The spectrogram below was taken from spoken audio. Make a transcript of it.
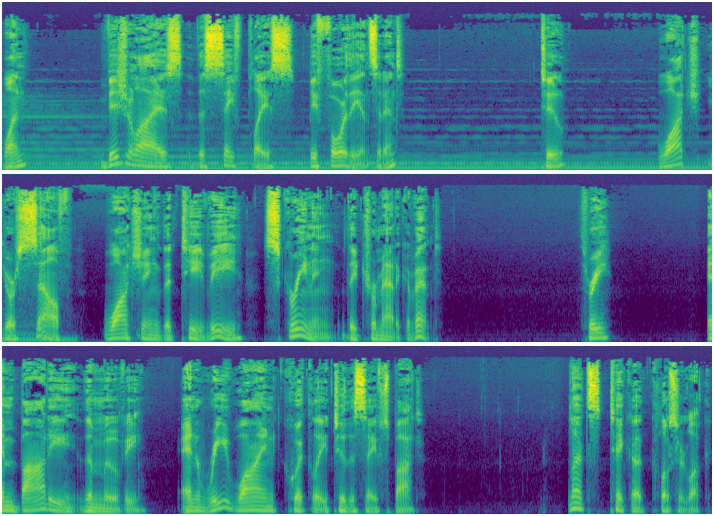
1. Visualize the safe place before the incident. 2. Watch yourself watching the TV screening the traumatic event. 3. Embody the movie and rewind quickly to the safe spot. Let's take a closer look.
